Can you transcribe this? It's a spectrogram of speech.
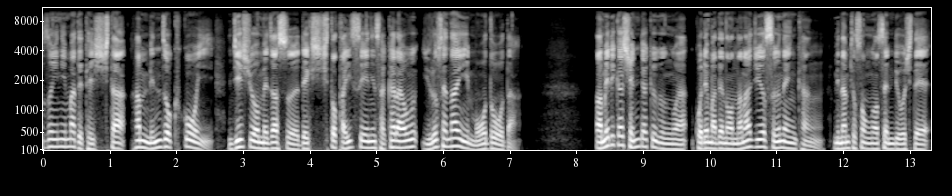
髄にまで徹した反民族行為、自主を目指す歴史と体制に逆らう許せない盲導だ。アメリカ戦略軍はこれまでの70数年間、南朝村を占領して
